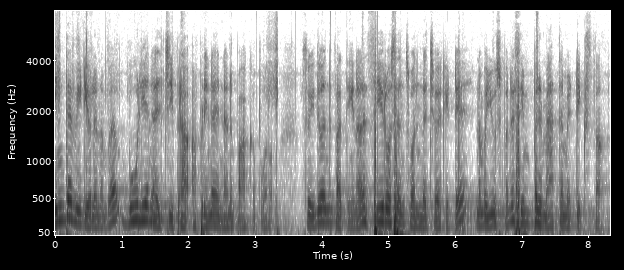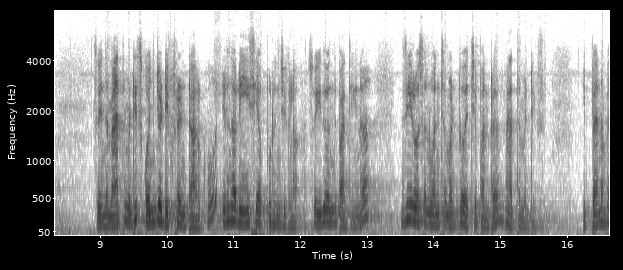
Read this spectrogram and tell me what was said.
இந்த வீடியோவில் நம்ம பூலியன் அல்ஜிப்ரா அப்படின்னா என்னென்னு பார்க்க போகிறோம் ஸோ இது வந்து பார்த்தீங்கன்னா ஜீரோ சென்ஸ் ஒன் வச்சு வச்சுக்கிட்டு நம்ம யூஸ் பண்ணுற சிம்பிள் மேத்தமெட்டிக்ஸ் தான். ஸோ இந்த மேத்தமெட்டிக்ஸ் கொஞ்சம் டிஃப்ரெண்ட்டாக இருக்கும். இருந்தாலும் ஈஸியாக புரிஞ்சுக்கலாம். ஸோ இது வந்து பார்த்தீங்கன்னா ஜீரோஸ் அண்ட் ஒன்ஸை மட்டும் வச்சு பண்ணுற மேத்தமெட்டிக்ஸ் இப்போ நம்ம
